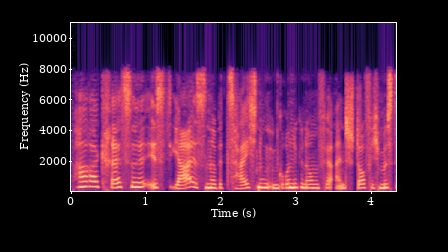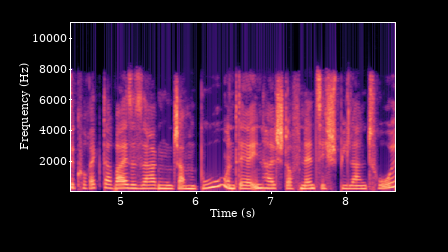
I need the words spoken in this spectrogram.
Parakresse ist, ja, ist eine Bezeichnung im Grunde genommen für einen Stoff. Ich müsste korrekterweise sagen Jambu und der Inhaltsstoff nennt sich Spilantol.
